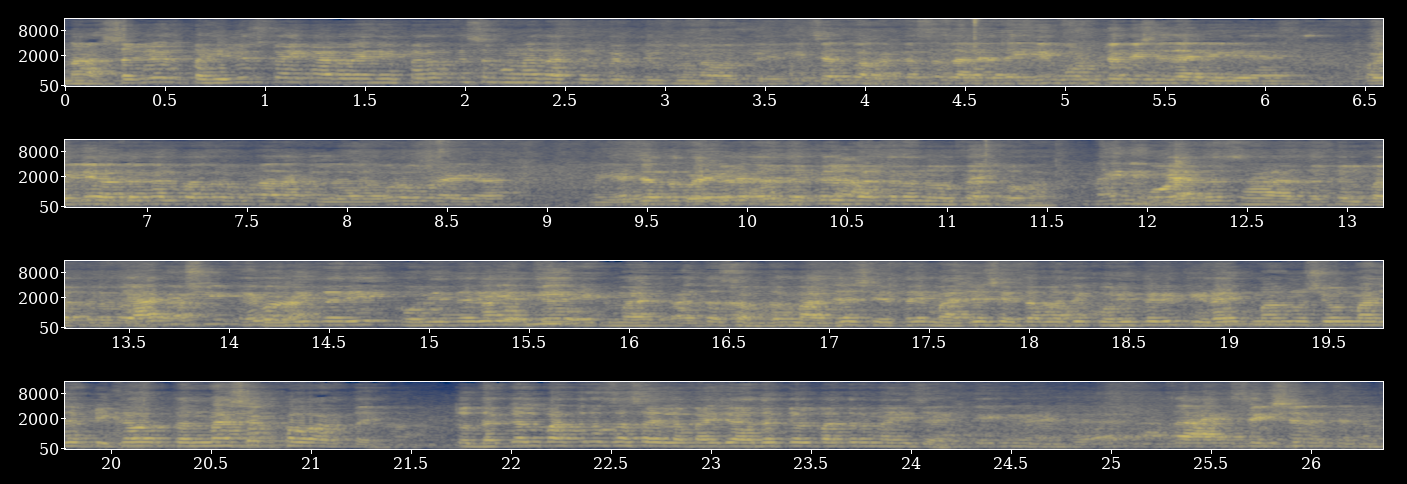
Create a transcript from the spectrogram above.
ना सगळे पहिलेच काही कारवाई नाही परत कसं गुन्हा दाखल करतील गुन्हावरती याच्यात बघा कसं झालं? आता ही गोष्ट कशी झालेली आहे? पहिले अदखल पात्र गुन्हा दाखल झाला बरोबर आहे का? मग याच्यात आता पहिले एवढ्या- अदखल पात्र नव्हता तो हा नाही नाही. त्या- मुळातच अदखल पात्र त्या नव्हता. दिवशी बघा. कोणीतरी कोणीतरी एक आता समजा माझ्या शेत आहे माझ्या शेतामध्ये कोणीतरी तिराईत माणूस येऊन माझ्या पिकावर तणनाशक फवारतय. तो दखल पात्रच असायला पाहिजे अदखल पात्र नाहीच आहे. एक मिनिट आता एक सेक्शन आहे त्यांना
